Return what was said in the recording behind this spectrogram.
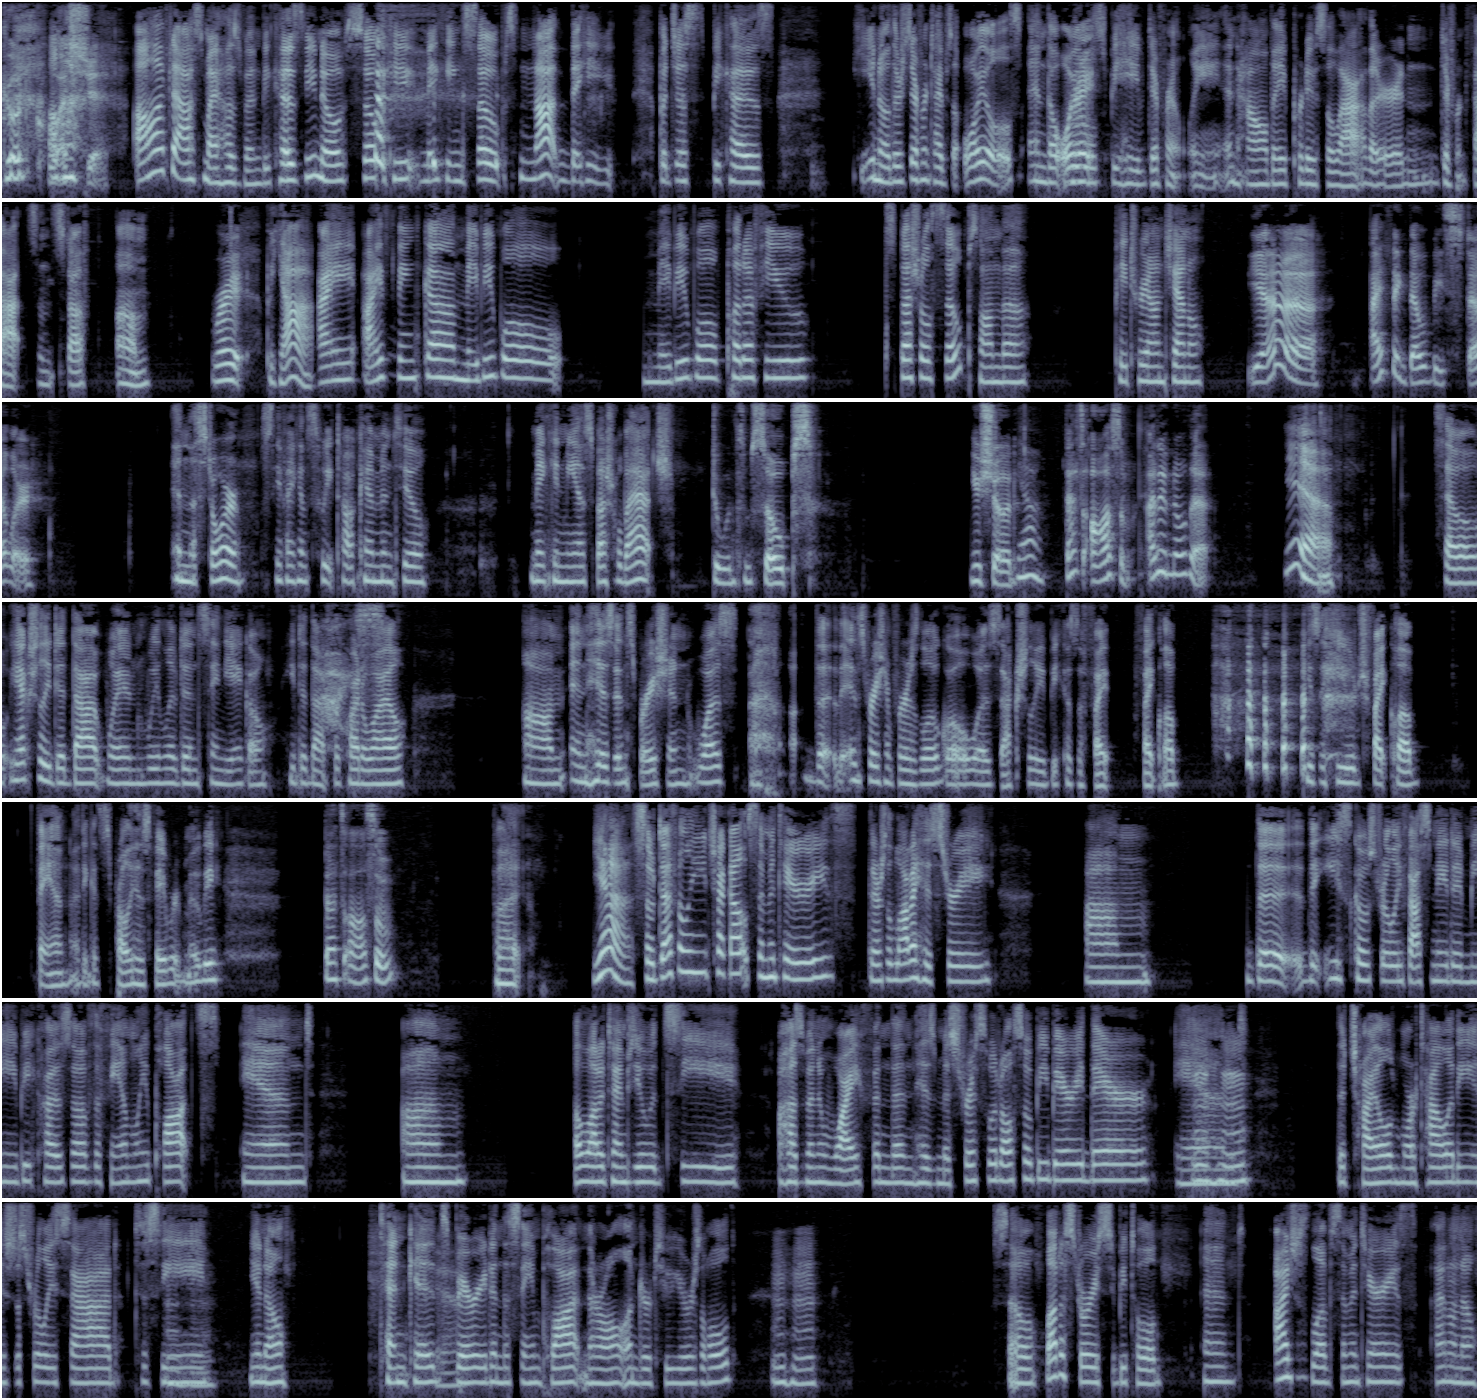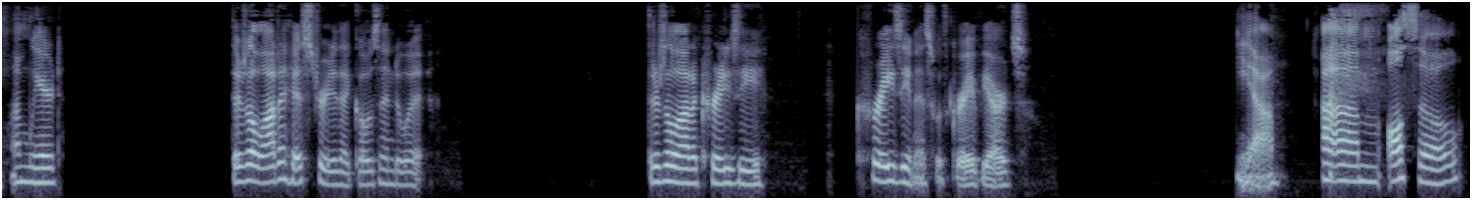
good question I'll have to ask my husband because you know, so he making soaps, not that he, but just because you know, there's different types of oils and the oils Right. behave differently and how they produce a lather and different fats and stuff. Um, Right. But yeah, I I think uh, maybe we'll maybe we'll put a few special soaps on the Patreon channel Yeah. I think that would be stellar. in the store. See if I can sweet talk him into making me a special batch. Doing some soaps. You should. Yeah. That's awesome. I didn't know that. Yeah. So he actually did that when we lived in San Diego. He did that for quite a while. Um, and his inspiration was the the inspiration for his logo was actually because of Fight Fight Club. He's a huge Fight Club fan. I think it's probably his favorite movie. That's awesome. But yeah, so definitely check out cemeteries. There's a lot of history. Um the the East Coast really fascinated me because of the family plots and um a lot of times you would see a husband and wife and then his mistress would also be buried there and Mhm. the child mortality is just really sad to see Mhm. you know 10 kids Yeah. buried in the same plot and they're all under 2 years old Mhm. so a lot of stories to be told and i just love cemeteries i don't know i'm weird There's a lot of history that goes into it. There's a lot of crazy craziness with graveyards. yeah um also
